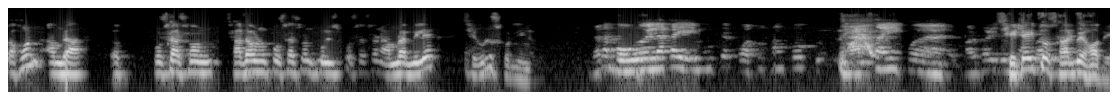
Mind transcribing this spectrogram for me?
তখন আমরা প্রশাসন সাধারণ প্রশাসন পুলিশ প্রশাসন আমরা মিলে সেগুলো সরিয়ে নেব। দাদা পৌর এলাকায় এই মুহূর্তে কত সংখ্যক অস্থায়ী আহ, সরকারি জমি সেটাই তো সার্ভে হবে।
